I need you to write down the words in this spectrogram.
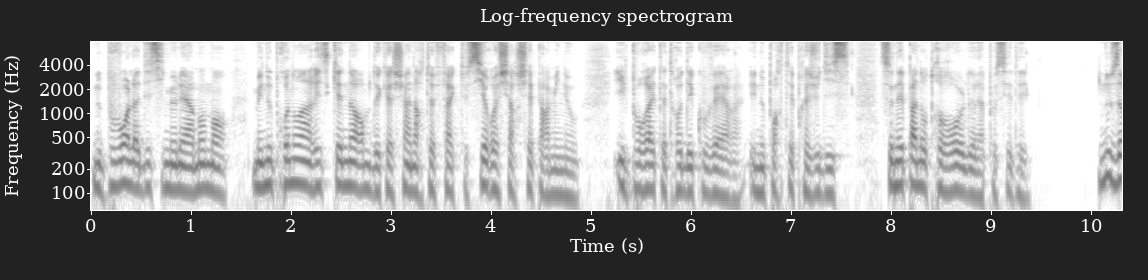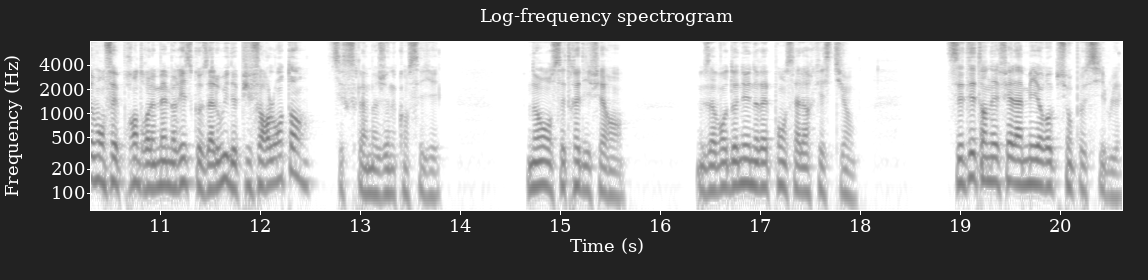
Nous pouvons la dissimuler un moment, mais nous prenons un risque énorme de cacher un artefact si recherché parmi nous. Il pourrait être découvert et nous porter préjudice. Ce n'est pas notre rôle de la posséder. Nous avons fait prendre le même risque aux Alouis depuis fort longtemps, s'exclama un jeune conseiller. Non, c'est très différent. Nous avons donné une réponse à leurs questions. C'était en effet la meilleure option possible.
